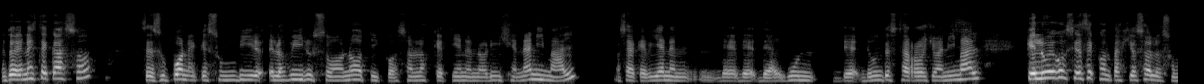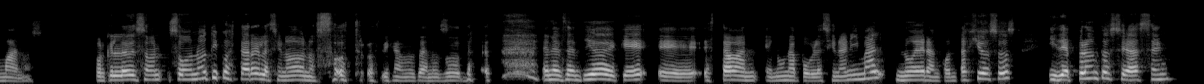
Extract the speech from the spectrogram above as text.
Entonces, en este caso, se supone que es un los virus zoonóticos son los que tienen origen animal, o sea, que vienen de, algún, de, un desarrollo animal, que luego se hace contagioso a los humanos porque lo de zoonótico está relacionado a nosotros, digamos, a nosotras, en el sentido de que eh, estaban en una población animal, no eran contagiosos, y de pronto se hacen,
